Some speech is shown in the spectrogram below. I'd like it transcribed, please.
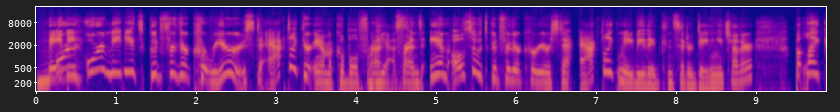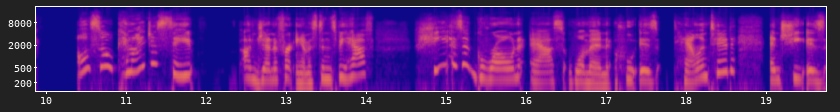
Maybe or, or maybe it's good for their careers to act like they're amicable fri- Yes. friends, and also it's good for their careers to act like maybe they'd consider dating each other. But like, also, can I just say on Jennifer Aniston's behalf? She is a grown ass woman who is talented and she is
